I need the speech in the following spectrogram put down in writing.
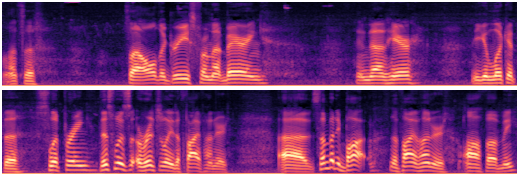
Lots of so all the grease from that bearing and down here you can look at the slip ring this was originally the 500 uh, somebody bought the 500 off of me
